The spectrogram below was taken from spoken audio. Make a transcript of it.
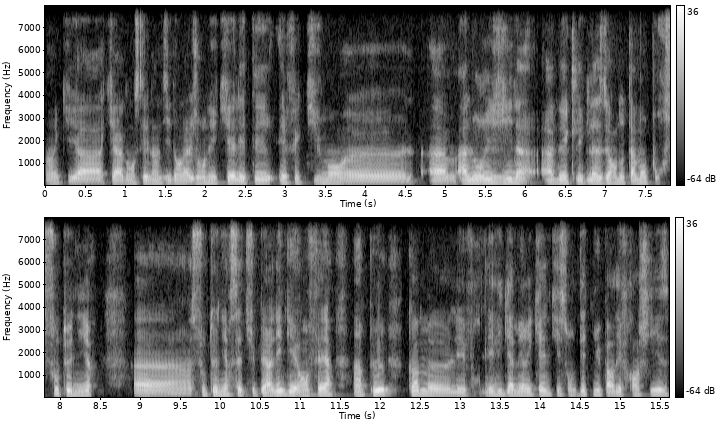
hein, qui, a, qui a annoncé lundi dans la journée qu'elle était effectivement à, l'origine avec les Glazers notamment pour soutenir soutenir cette Super League et en faire un peu comme euh, les, ligues américaines qui sont détenues par des franchises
